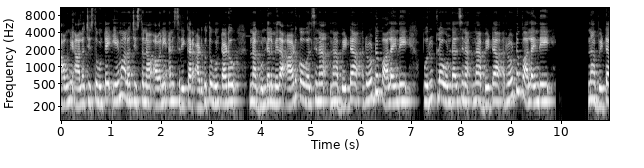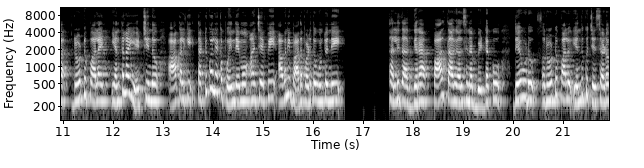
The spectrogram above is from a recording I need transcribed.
అవని ఆలోచిస్తూ ఉంటే ఏం ఆలోచిస్తున్నావు అవని? అని శ్రీకర్ అడుగుతూ ఉంటాడు. నా గుండెల మీద ఆడుకోవలసిన నా బిడ్డ రోడ్డు పాలైంది. పురుట్లో ఉండాల్సిన నా బిడ్డ రోడ్డు పాలైంది. నా బిడ్డ రోడ్డు పాలై ఎంతలా ఏడ్చిందో ఆకలికి తట్టుకోలేకపోయిందేమో అని చెప్పి అవని బాధపడుతూ ఉంటుంది. తల్లి దగ్గర పాలు తాగాల్సిన బిడ్డకు దేవుడు రోడ్డు పాలు ఎందుకు చేశాడో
